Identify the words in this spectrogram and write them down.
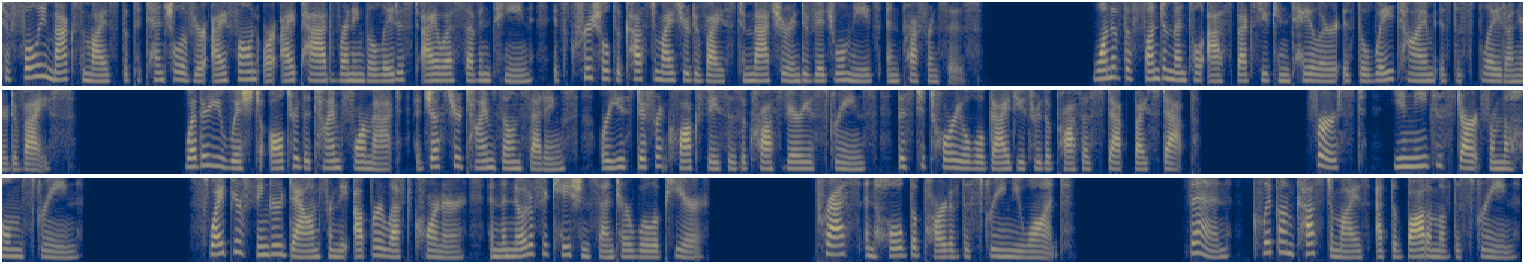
To fully maximize the potential of your iPhone or iPad running the latest iOS 17, it's crucial to customize your device to match your individual needs and preferences. One of the fundamental aspects you can tailor is the way time is displayed on your device. Whether you wish to alter the time format, adjust your time zone settings, or use different clock faces across various screens, this tutorial will guide you through the process step by step. First, you need to start from the home screen. Swipe your finger down from the upper left corner, and the notification center will appear. Press and hold the part of the screen you want. Then, click on Customize at the bottom of the screen.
